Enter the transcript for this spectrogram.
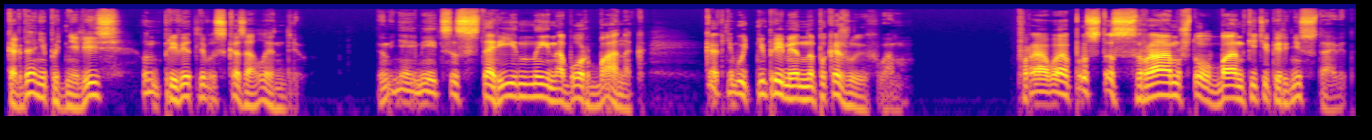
Когда они поднялись, он приветливо сказал Эндрю. «У меня имеется старинный набор банок. Как-нибудь непременно покажу их вам. Право, просто срам, что банки теперь не ставят.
